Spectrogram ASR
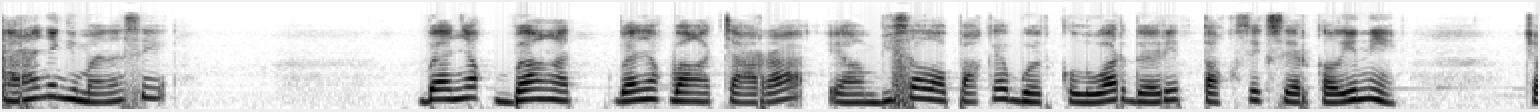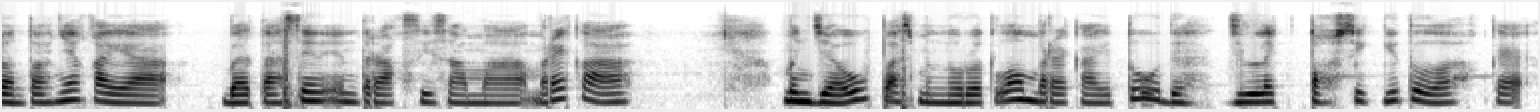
Caranya gimana sih? Banyak banget, banyak banget cara yang bisa lo pakai buat keluar dari toxic circle ini. Contohnya kayak batasin interaksi sama mereka. Menjauh pas menurut lo mereka itu udah jelek toxic gitu loh. Kayak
